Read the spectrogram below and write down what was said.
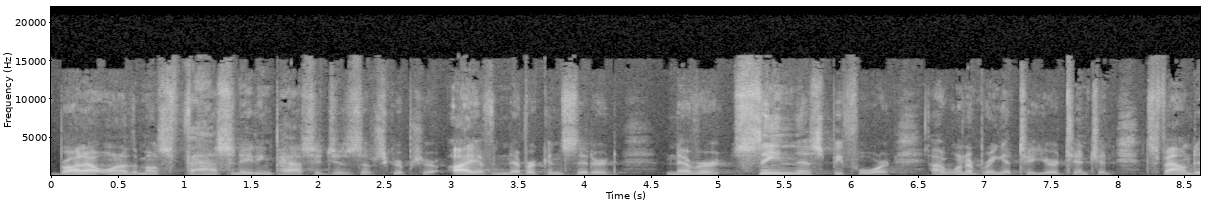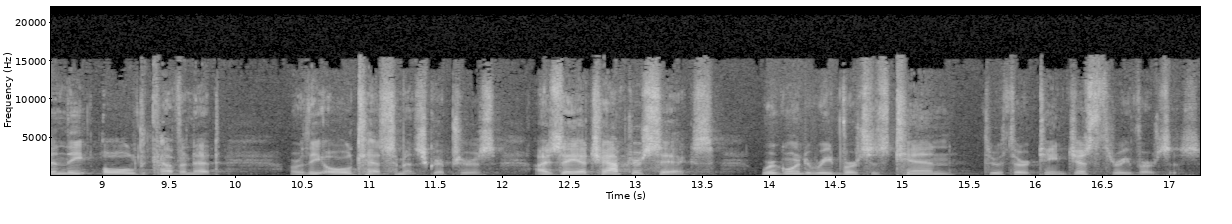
brought out one of the most fascinating passages of Scripture I have never considered, never seen this before. I want to bring it to your attention. It's found in the Old Covenant or the Old Testament Scriptures, Isaiah chapter 6. We're going to read verses 10 through 13, just three verses.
